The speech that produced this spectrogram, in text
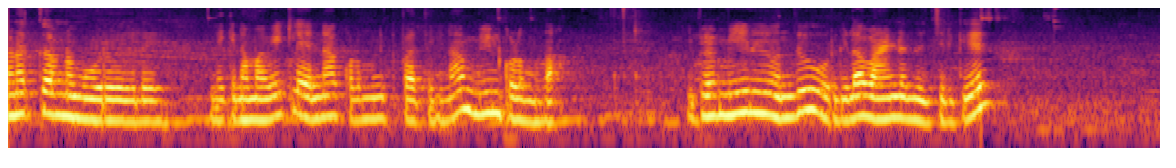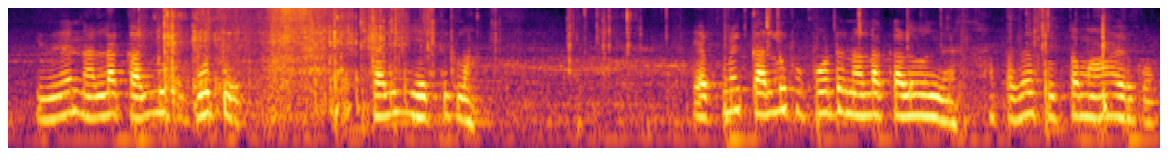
வணக்கம் நம்ம உறவுகளே. இன்றைக்கி நம்ம வீட்டில் என்ன குழம்புன்னு பார்த்தீங்கன்னா மீன் குழம்பு தான். இப்போ மீன் வந்து ஒரு கிலோ வாங்கிட்டு வந்து வச்சுருக்கு. இது நல்லா கல்லுப்பு போட்டு கழுவி எடுத்துக்கலாம். எப்பவுமே கல்லுப்பு போட்டு நல்லா கழுவுங்க. அப்போ தான் சுத்தமாக இருக்கும்.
